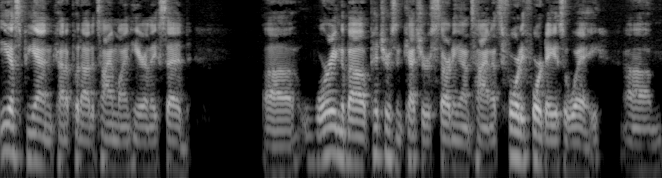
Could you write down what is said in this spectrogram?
ESPN kind of put out a timeline here, and they said uh, worrying about pitchers and catchers starting on time. That's forty four days away, um,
